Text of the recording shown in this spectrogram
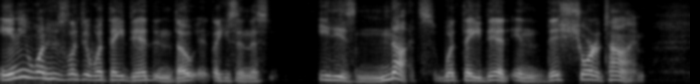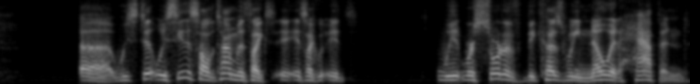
Anyone who's looked at what they did, and though, like you said, in this, it is nuts what they did in this short a time. Uh, we still we see this all the time. It's like, it's like it's we we're sort of because we know it happened,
